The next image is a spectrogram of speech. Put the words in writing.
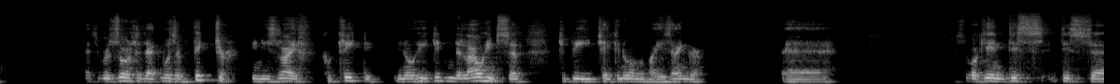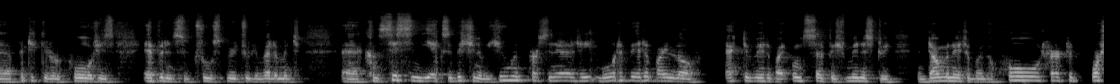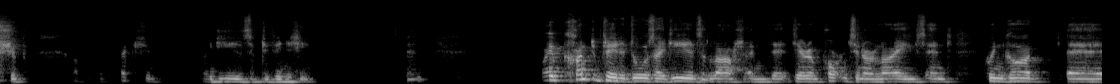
as a result of that, was a victor in his life completely. You know, he didn't allow himself to be taken over by his anger. Uh, so again, this, this uh, particular quote is evidence of true spiritual development uh, consists in the exhibition of a human personality motivated by love, activated by unselfish ministry, and dominated by the wholehearted worship of the perfection ideals of divinity. And I've contemplated those ideals a lot and the, their importance in our lives. And when God uh,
